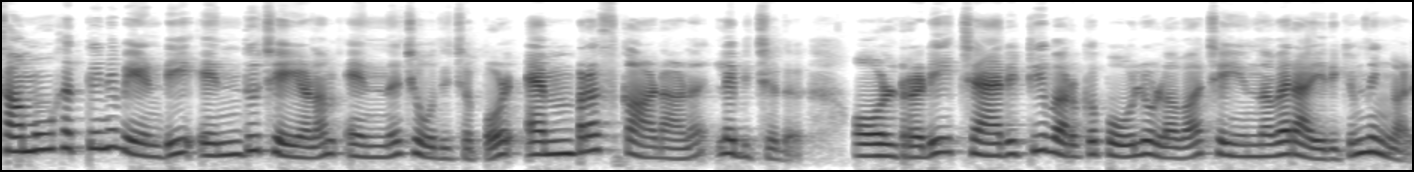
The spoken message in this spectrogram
സമൂഹത്തിന് വേണ്ടി എന്തു ചെയ്യണം എന്ന് ചോദിച്ചപ്പോൾ എംപ്രസ് കാർഡാണ് ലഭിച്ചത്. ഓൾറെഡി ചാരിറ്റി വർക്ക് പോലുള്ളവ ചെയ്യുന്നവരായിരിക്കും നിങ്ങൾ.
